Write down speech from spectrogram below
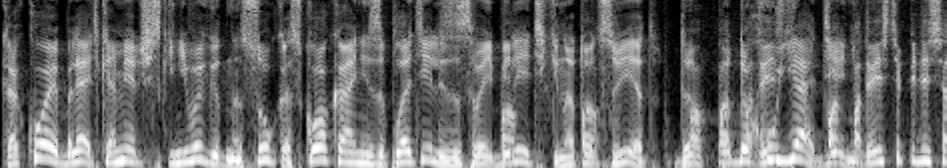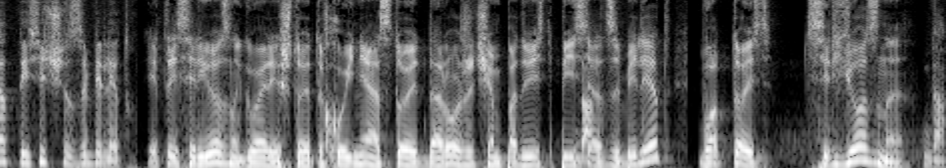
Какое, блядь, коммерчески невыгодно, сука? Сколько они заплатили за свои По- билетики на тот по- свет? Да По- по, по 200 дохуя по- денег. По 250 тысяч за билет. И ты серьезно говоришь, что эта хуйня стоит дороже, чем по 250 Да. за билет? Вот, то есть, серьезно? Да.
